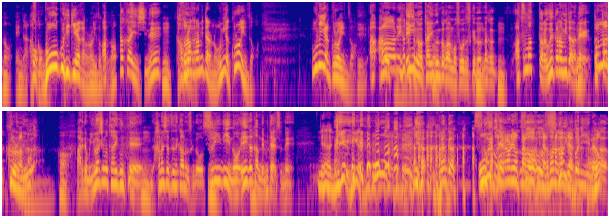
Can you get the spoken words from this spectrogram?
の沿岸。あそこ、ほう5億匹やからの、言うとくあけどのっ。たかいしね。うん。空から見たらの、海が黒いんぞ。海が黒いんぞ。あ、あの、エイの大群とかもそうですけど、なんか、集まったら上から見たらね、うん真っ黒なんだあれでも、イワシの大群って、話は全然変わるんですけど、3D の映画館で見たいですよね。いや、逃げる、逃げる。いや、なんか、すごいこと。やられよったわそうそうみたいなそんな感じすごいことに、なんか、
